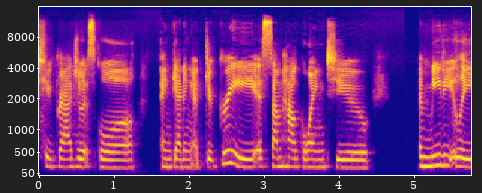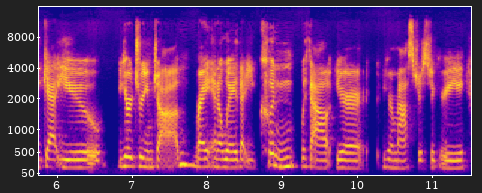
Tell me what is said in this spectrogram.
to graduate school and getting a degree is somehow going to immediately get you your dream job right in a way that you couldn't without your your master's degree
